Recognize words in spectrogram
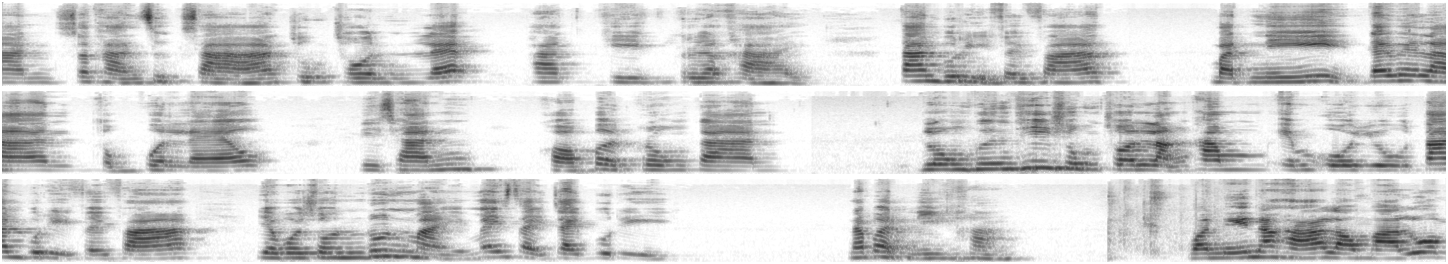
ารสถานศึกษาชุมชน และภาคีเครือข่าย ต้านบุหรี่ไฟฟ้า บัดนี้ได้เวลาสมควรแล้ว ดิฉันขอเปิดโครงการ ลงพื้นที่ชุมชนหลังทำ MOU ต้านบุหรี่ไฟฟ้า เยาวชนรุ่นใหม่ไม่ใส่ใจบุหรี่ณบัดนี้ค่ะ วันนี้นะคะเรามาร่วม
